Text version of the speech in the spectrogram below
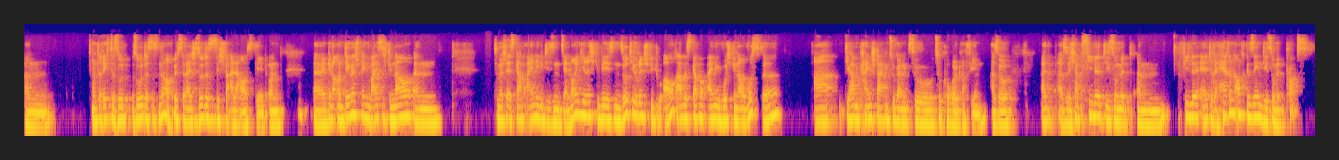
ähm, unterrichte so, so, dass es, ne, auf Österreich, so, dass es sich für alle ausgeht. Und äh, genau, und dementsprechend weiß ich genau, ähm, zum Beispiel, es gab einige, die sind sehr neugierig gewesen, so theoretisch wie du auch, aber es gab auch einige, wo ich genau wusste, ah, die haben keinen starken Zugang zu, zu Choreografien. Also, also ich habe viele, die so mit, ähm, viele ältere Herren auch gesehen, die so mit Props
